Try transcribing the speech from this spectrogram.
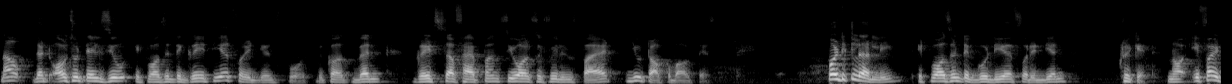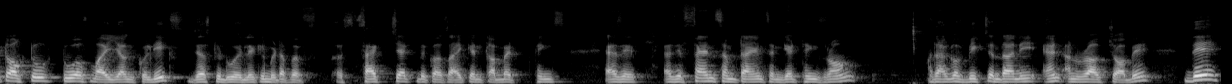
Now that also tells you it wasn't a great year for Indian sport because when great stuff happens, you also feel inspired. You talk about this. Particularly, it wasn't a good year for Indian cricket. Now, if I talk to two of my young colleagues, just to do a little bit of a, a fact check because I can come at things as a as a fan sometimes and get things wrong. Raghav Bikhchandani and Anurag Chaube, they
